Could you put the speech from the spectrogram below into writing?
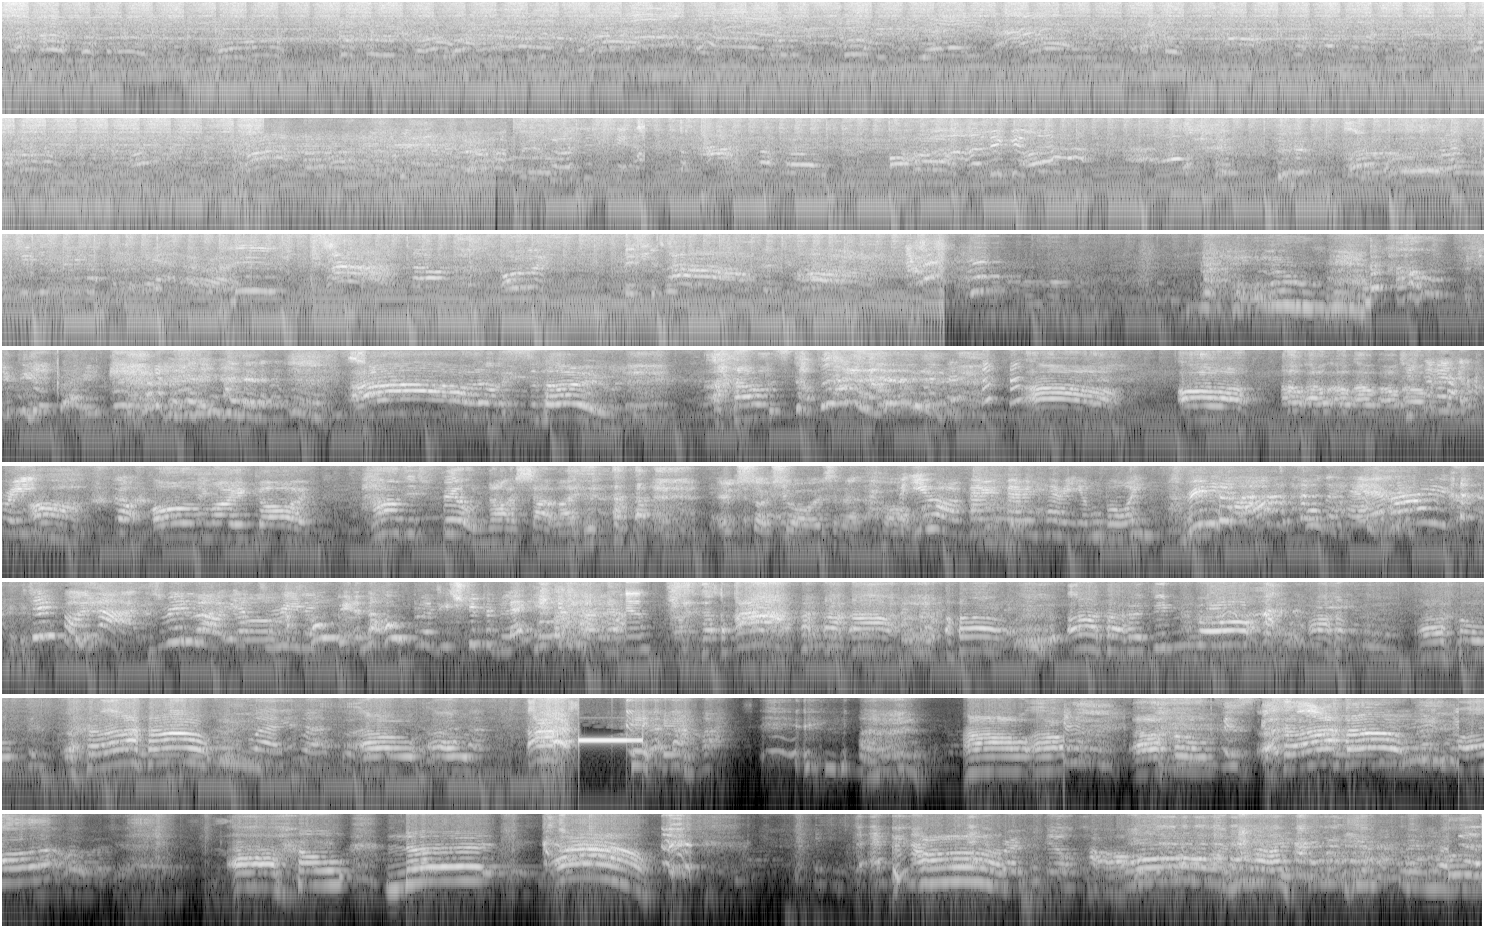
get it. Give me a break. Ow, that was slow. Ow, stop it. Oh, oh, oh, oh, oh, oh, oh, oh. Oh, oh my god. How did Phil not shout like that? It's so sore, isn't it? Oh. But you are a very, very hairy young boy. It's really hard to pull the hair out. Do you find that? It's really like you have to really hold it and the whole bloody strip of leg.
